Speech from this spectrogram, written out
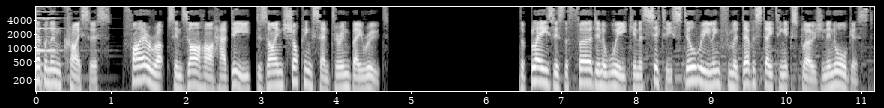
Lebanon crisis, fire erupts in Zaha Hadid-designed shopping center in Beirut. The blaze is the third in a week in a city still reeling from a devastating explosion in August.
